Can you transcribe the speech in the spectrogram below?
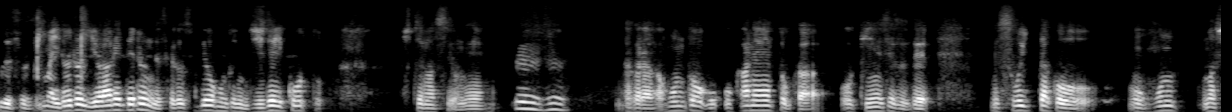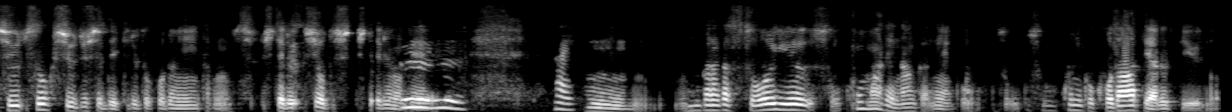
うです。まあ、いろいろ言われてるんですけど、それを本当に地でいこうとしてますよね。うんうん。だから本当おお金とかを気にせずで、でそういったこう、もうほん、まあ、集すごく集中してできるところに多分ししてる、しようとし、してるのうんで、うん。はい。うん、なかなかそういう、そこまでなんかね、こう、そ、そこにこうこだわってやるっていうの、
